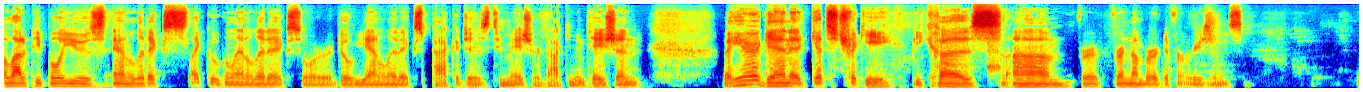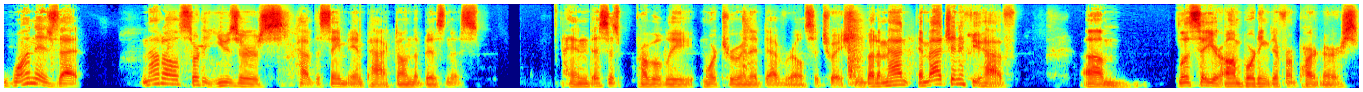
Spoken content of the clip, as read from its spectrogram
A lot of people use analytics like Google Analytics or Adobe Analytics packages to measure documentation. But here again, it gets tricky because um, for for a number of different reasons. One is that not all sort of users have the same impact on the business. And this is probably more true in a DevRel situation. But imagine, imagine if you have, um, let's say you're onboarding different partners.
